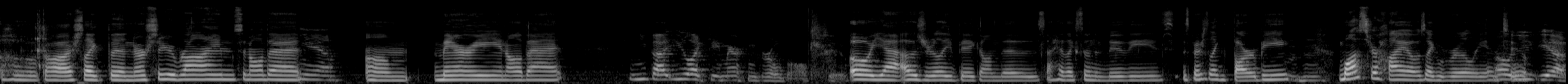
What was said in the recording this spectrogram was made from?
oh gosh, like the nursery rhymes and all that. yeah Um Mary and all that. And you got you like the american girl dolls too Oh yeah, I was really big on those. I had like some of the movies, especially like Barbie. Mhm. Monster High I was like really into. Oh, you, yeah,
